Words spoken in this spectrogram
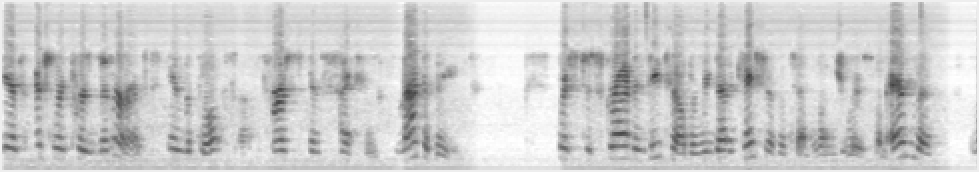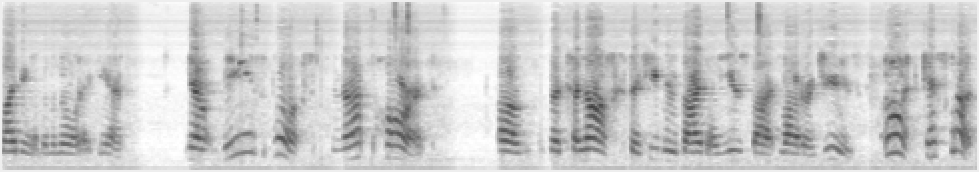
is actually preserved in the books of First and Second Maccabees, which describe in detail the rededication of the temple in Jerusalem and the lighting of the menorah again. Now, these books not part of the Tanakh, the Hebrew Bible used by modern Jews. But guess what?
